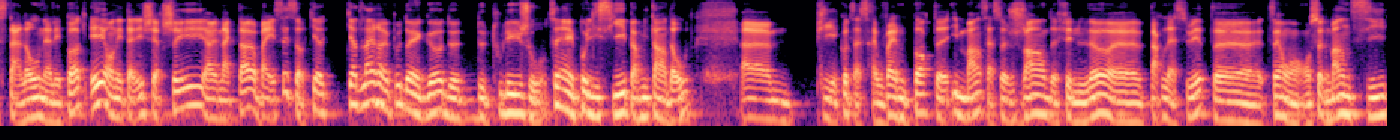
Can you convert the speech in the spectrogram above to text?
Stallone à l'époque, et on est allé chercher un acteur, ben c'est ça, qui a, qui a de l'air un peu d'un gars de, de tous les jours, tu sais, un policier parmi tant d'autres. Euh, puis écoute, ça, ça a ouvert une porte euh, immense à ce genre de film-là euh, par la suite. Euh, on, on se demande si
